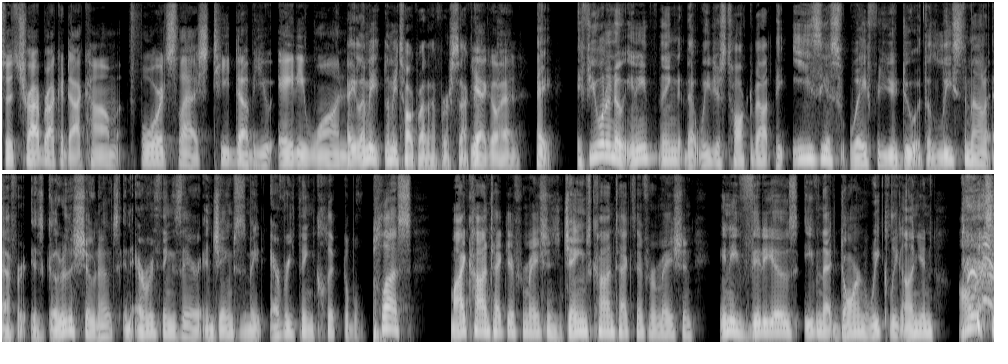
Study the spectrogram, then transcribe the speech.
So it's triberocket.com forward slash TW81. Hey, let me let me talk about that for a second. yeah, go ahead. Hey, if you want to know anything that we just talked about, the easiest way for you to do it with the least amount of effort is go to the show notes and everything's there. And James has made everything clickable. Plus, my contact information, James' contact information, any videos, even that darn weekly onion, all it's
